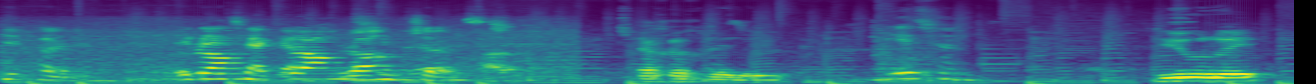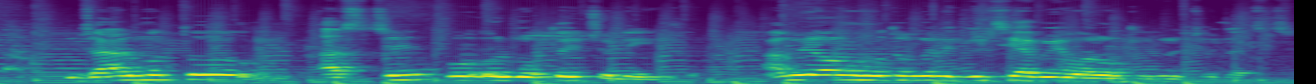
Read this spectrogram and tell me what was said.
ঠিক হয় এটাই ছেঁকা রং চয়েস টাকা খাই দিয়েছেন। দিও নাই। যার মতো আসছে ও ওর মতোই চলে গেছে। আমি আমার মতো করে গেছি আমি আমার মতো করে চলে আসছি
